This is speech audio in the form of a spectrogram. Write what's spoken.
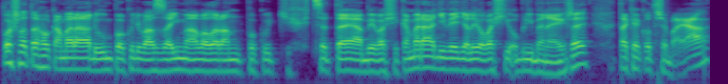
pošlete ho kamarádům, pokud vás zajímá Valorant, pokud chcete, aby vaši kamarádi věděli o vaší oblíbené hře, tak jako třeba já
